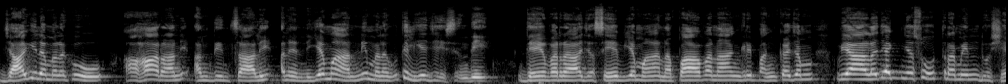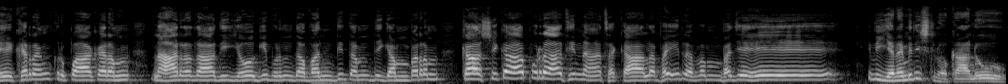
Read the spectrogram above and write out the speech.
జాగిలములకు ఆహారాన్ని అందించాలి అనే నియమాన్ని మనకు తెలియజేసింది. దేవరాజ సేవ్యమాన పావనాంగ్రి పంకజం వ్యాళయజ్ఞ సూత్రమిందు శేఖరం కృపాకరం నారదాది యోగి బృంద వందితం దిగంబరం కాశికాపురాధినాథ కాలభైరవం భజే. ఇవి ఎనిమిది శ్లోకాలు.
